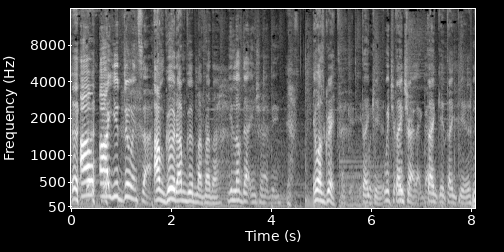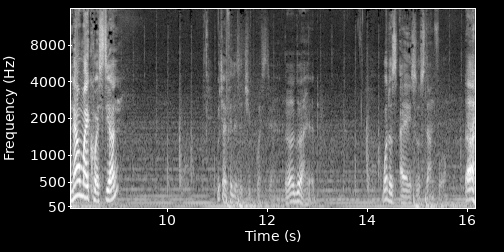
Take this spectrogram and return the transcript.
How are you doing, sir? I'm good. I'm good, my brother. You love that intro, Abi? Yeah. It was great. Okay. Thank we, you. We, thank try like that. Thank you. Thank you. Now, my question, which I feel is a cheap question. Oh, go ahead. What does ISO stand for?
